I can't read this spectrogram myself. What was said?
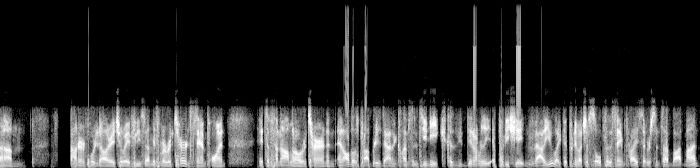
Um, $140 HOA fees. I mean, from a return standpoint, it's a phenomenal return. And, and all those properties down in Clemson, it's unique because they don't really appreciate in value. Like they pretty much have sold for the same price ever since I bought mine.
